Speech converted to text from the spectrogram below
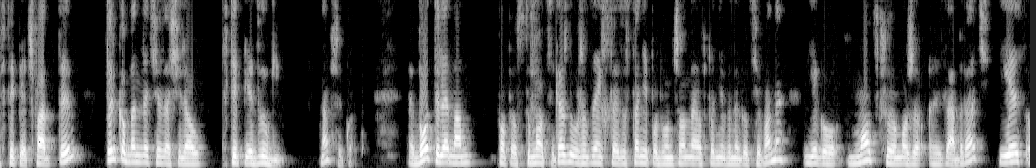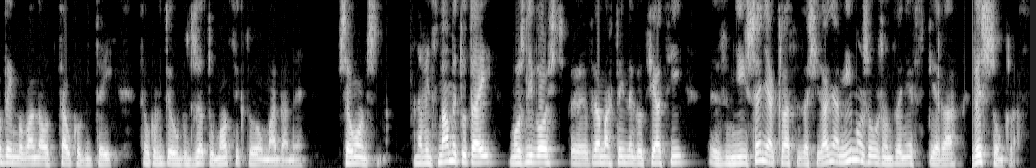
w typie czwartym, tylko będę Cię zasilał w typie drugim, na przykład. Bo tyle mam po prostu mocy. Każde urządzenie, które zostanie podłączone, odpowiednio wynegocjowane, jego moc, którą może e, zabrać, jest odejmowana od całkowitej, całkowitego budżetu mocy, którą ma dany przełącznik. No więc mamy tutaj możliwość e, w ramach tej negocjacji zmniejszenia klasy zasilania, mimo że urządzenie wspiera wyższą klasę.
